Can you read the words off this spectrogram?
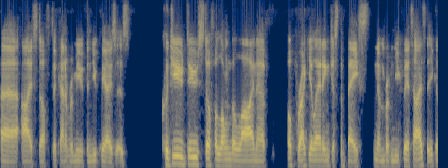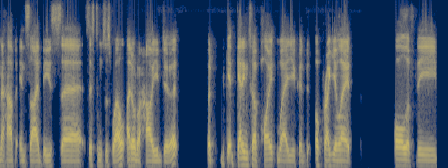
uh, I stuff to kind of remove the nucleases. Could you do stuff along the line of upregulating just the base number of nucleotides that you're going to have inside these uh, systems as well? I don't know how you do it, but get, getting to a point where you could upregulate all of the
